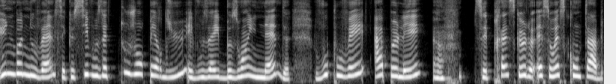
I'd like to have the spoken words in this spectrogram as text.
une bonne c'est que si vous êtes toujours perdu et vous avez besoin d'une aide, vous pouvez appeler, c'est presque le SOS comptable.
